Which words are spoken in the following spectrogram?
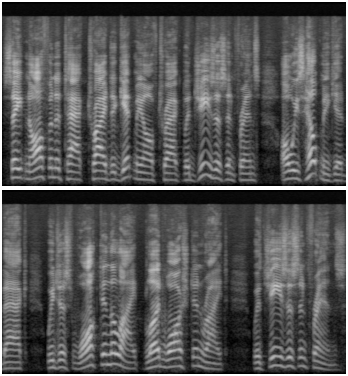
Satan often attacked, tried to get me off track, but Jesus and friends always helped me get back. We just walked in the light, blood washed and right. With Jesus and friends,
